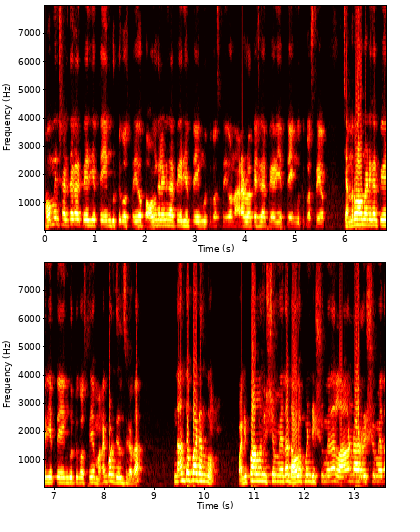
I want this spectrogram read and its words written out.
హోమ్ మినిస్టర్ అనిత గారి పేరు చెప్తే ఏం గుర్తుకొస్తాయో పవన్ కళ్యాణ్ గారి పేరు చెప్తే ఏం గుర్తుకొస్తాయో నారా లోకేష్ గారి పేరు చెప్తే ఏం గుర్తుకొస్తాయో చంద్రబాబు నాయుడు గారి పేరు చెప్తే ఏం గుర్తుకొస్తాయో మనకు కూడా తెలుసు కదా. దాంతో పాటు వెళ్దాం. పరిపాలన విషయం మీద డెవలప్మెంట్ ఇష్యూ మీద లా అండ్ ఆర్డర్ ఇష్యూ మీద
